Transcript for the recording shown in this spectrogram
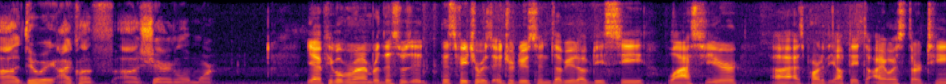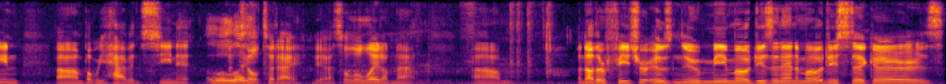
uh, doing iCloud uh, sharing a little more. Yeah, if people remember this was this feature was introduced in WWDC last year uh, as part of the update to iOS 13, um, but we haven't seen it until late. today. Yeah, it's a little late on that. Um, another feature is new memojis and emoji stickers.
